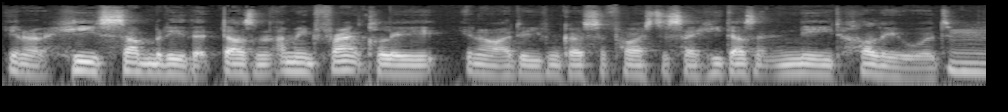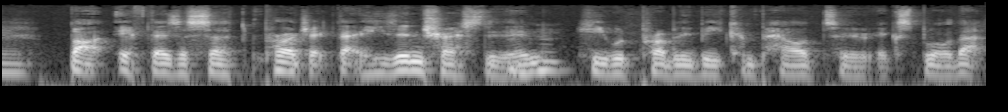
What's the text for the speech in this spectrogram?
you know he's somebody that doesn't. I mean, frankly, you know, I'd even go so far as to say he doesn't need Hollywood. Mm. But if there's a certain project that he's interested in, Mhm. he would probably be compelled to explore that.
